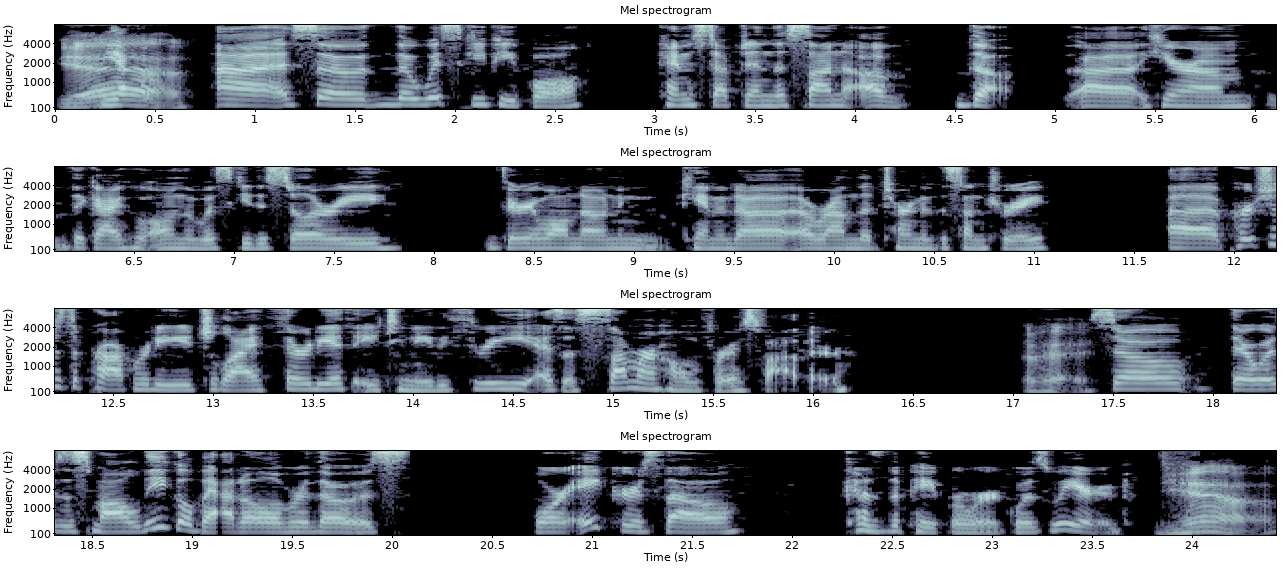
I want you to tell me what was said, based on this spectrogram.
Yeah. Uh, so the whiskey people kind of stepped in. The son of the uh, Hiram, the guy who owned the whiskey distillery, very well known in Canada around the turn of the century, uh, purchased the property July 30th, 1883, as a summer home for his father. Okay. So there was a small legal battle over those four acres, though, because the paperwork was weird. Yeah.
